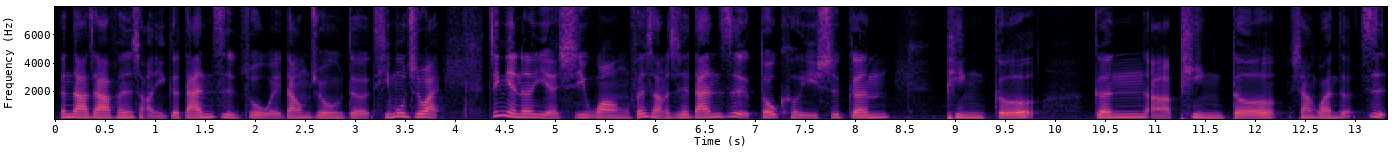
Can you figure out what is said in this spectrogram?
跟大家分享一个单字作为当周的题目之外，今年呢，也希望分享的这些单字都可以是跟品格。跟啊、呃、品德相关的字，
